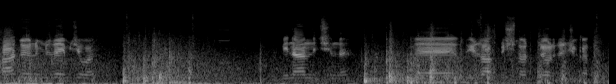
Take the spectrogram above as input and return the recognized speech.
Hadi önümüzde emci var. Binanın içinde. Ee, 164 dördüncü kat.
